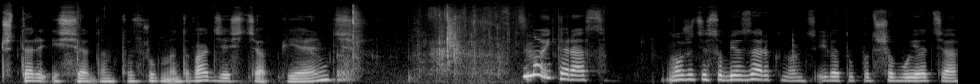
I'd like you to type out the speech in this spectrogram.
24,7 to zróbmy 25. No i teraz możecie sobie zerknąć, ile tu potrzebujecie.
